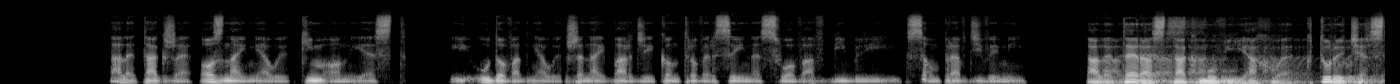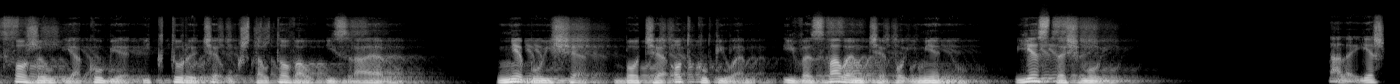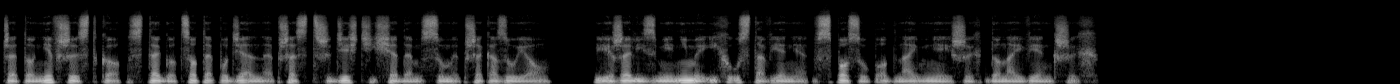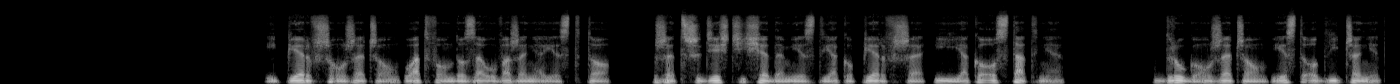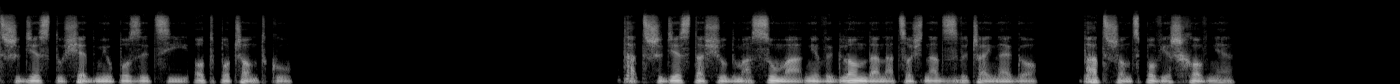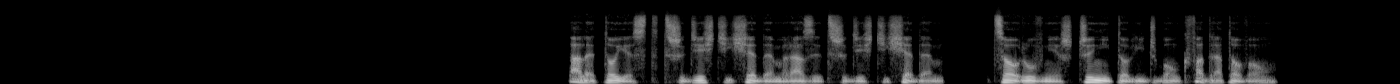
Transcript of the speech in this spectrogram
ale także oznajmiały, kim On jest i udowadniały, że najbardziej kontrowersyjne słowa w Biblii są prawdziwymi. Ale teraz tak mówi Jahwe, który cię stworzył Jakubie i który cię ukształtował Izraelu. Nie bój się, bo cię odkupiłem. i wezwałem Cię po imieniu. Jesteś mój. Ale jeszcze to nie wszystko z tego, co te podzielne przez 37 sumy przekazują. Jeżeli zmienimy ich ustawienie w sposób od najmniejszych do największych. I pierwszą rzeczą łatwą do zauważenia jest to, że 37 jest jako pierwsze i jako ostatnie. Drugą rzeczą jest odliczenie 37 pozycji od początku. Ta 37 suma nie wygląda na coś nadzwyczajnego, patrząc powierzchownie. Ale to jest 37 razy 37, co również czyni to liczbą kwadratową.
